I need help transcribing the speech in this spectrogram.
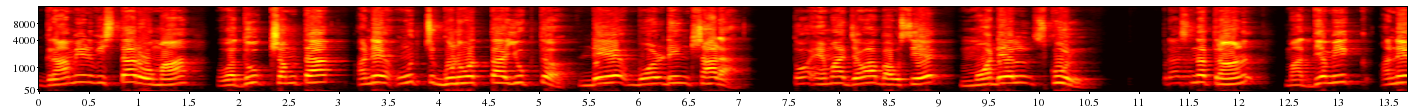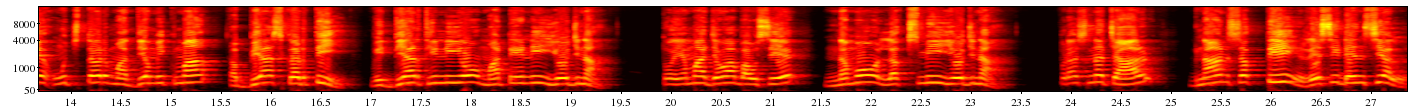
ગ્રામીણ વિસ્તારોમાં વધુ ક્ષમતા અને ઉચ્ચ ગુણવત્તાયુક્ત ડે બોર્ડિંગ શાળા. તો એમાં જવાબ આવશે મોડેલ સ્કૂલ. પ્રશ્ન ત્રણ, માધ્યમિક અને ઉચ્ચતર માધ્યમિકમાં અભ્યાસ કરતી વિદ્યાર્થિનીઓ માટેની યોજના. તો એમાં જવાબ આવશે નમો લક્ષ્મી યોજના. પ્રશ્ન ચાર, Gyan Shakti residential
